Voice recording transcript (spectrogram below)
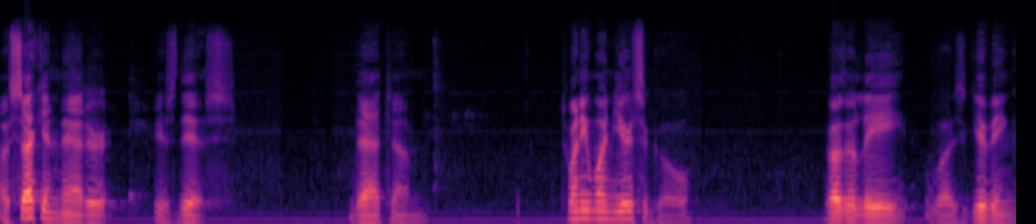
A second matter is this that um, 21 years ago, Brother Lee was giving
